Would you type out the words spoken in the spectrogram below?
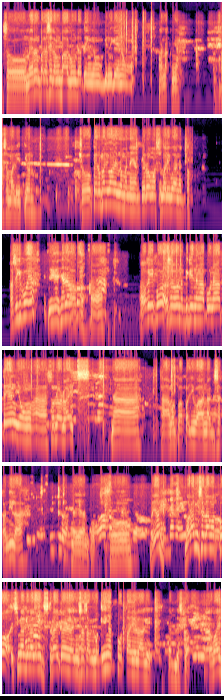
So, meron pala silang bagong dating yung binigay ng anak niya. Kaso maliit yun. So, pero maliwanag naman na yan. Pero mas maliwanag to. Ah, sige po kuya. Sige, salamat po. Okay. Oo. Okay po, so nabigyan na nga po natin yung ah, solar lights na ah, magpapaliwanag sa kanila. Ayan po. So, ayan. Maraming salamat po. It's me again, Alamid Striker. Laging sasabi, mag-ingat po tayo lagi. God bless po. Bye-bye.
